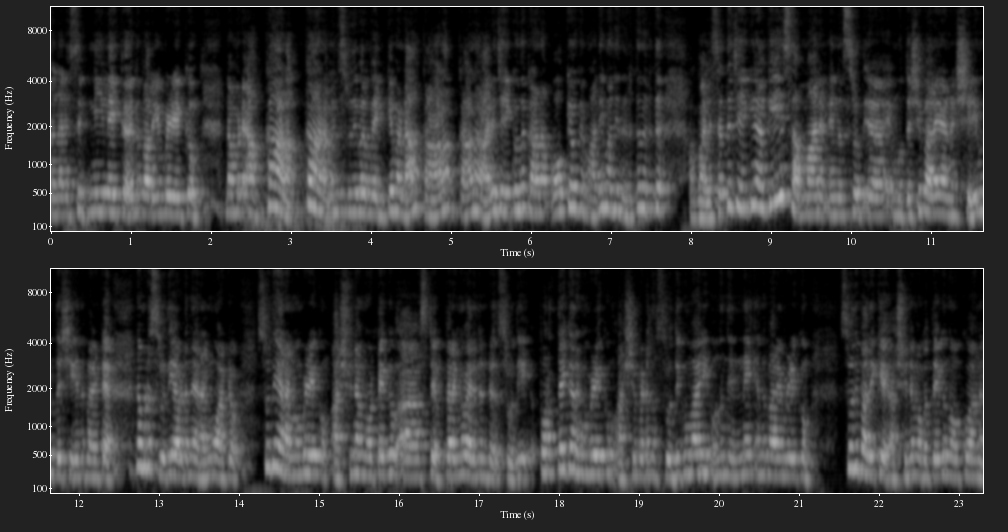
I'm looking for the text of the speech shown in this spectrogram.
എന്താണ് സിഡ്നിയിലേക്ക് എന്ന് പറയുമ്പോഴേക്കും നമ്മുടെ ആ കാണാം കാണാം. എന്ന് ശ്രുതി പറയുമ്പോൾ എനിക്ക് വേണ്ട. ആ കാണാം കാണാം. ആര് ജയിക്കുന്നു കാണാം. ഓക്കെ ഓക്കെ മതി മതി നിർത്ത് നിർത്ത്. അപ്പൊ മത്സരത്തിൽ ജയിക്കുന്ന ആൾക്ക് ഈ സമ്മാനം എന്ന് ശ്രുതി മുത്തശ്ശി പറയാണ്. ശരി മുത്തശ്ശി എന്ന് പറഞ്ഞിട്ട് നമ്മുടെ ശ്രുതി അവിടെ നിന്ന് ഇറങ്ങുവാട്ടോ ശ്രുതി ഇറങ്ങുമ്പോഴേക്കും അശ്വിൻ അങ്ങോട്ടേക്ക് സ്റ്റെപ്പ് ഇറങ്ങി വരുന്നുണ്ട്. ശ്രുതി പുറത്തേക്ക് ഇറങ്ങുമ്പോഴേക്കും അശ്വിൻ പെട്ടെന്ന് ശ്രുതികുമാരി ഒന്ന് നിന്നേ എന്ന് പറയുമ്പോഴേക്കും ശ്രുതി പതുക്കെ അശ്വിന്റെ മുഖത്തേക്ക് നോക്കുവാണ്.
